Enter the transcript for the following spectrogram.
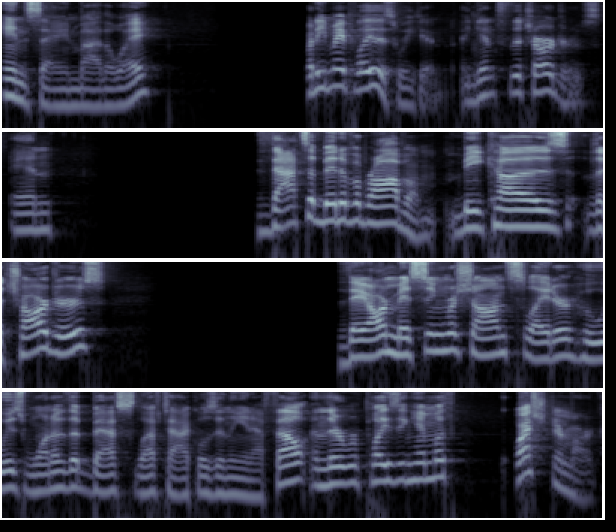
Insane, by the way. But he may play this weekend against the Chargers. And that's a bit of a problem because the Chargers, they are missing Rashawn Slater, who is one of the best left tackles in the NFL, and they're replacing him with question mark.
